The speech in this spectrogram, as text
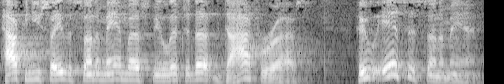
How can you say the Son of Man must be lifted up, die for us? Who is the Son of Man?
